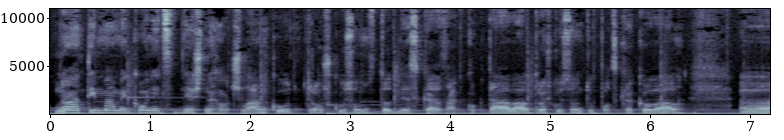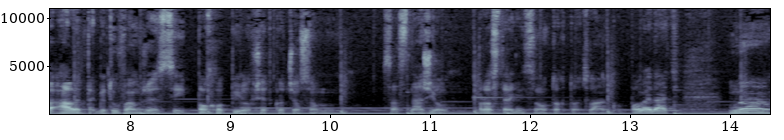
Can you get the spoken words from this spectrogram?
No a tým máme koniec dnešného článku. Trošku som to dneska zakoktával, trošku som tu podskakoval. Eh, ale tak dúfam, že si pochopil všetko, čo som sa snažil prostredníctvom tohto článku povedať. No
